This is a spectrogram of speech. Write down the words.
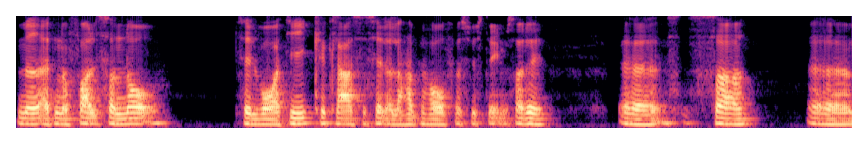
med, at når folk så når til, hvor de ikke kan klare sig selv eller har behov for system, så er det øh, så, øh,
